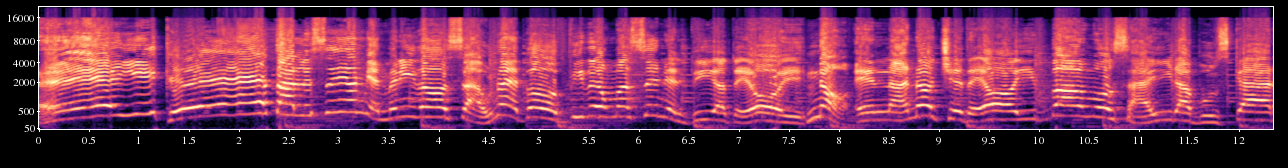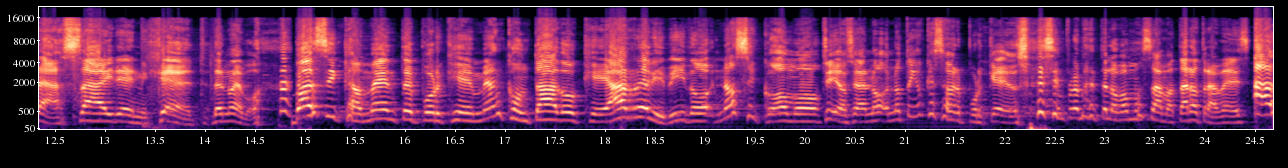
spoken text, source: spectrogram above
¡Hey! ¿Qué tal? Sean bienvenidos a un nuevo video más en el día de hoy. No, en la noche de hoy vamos a ir a buscar a Siren Head. De nuevo Básicamente porque me han contado que ha revivido, no sé cómo. Sí, o sea, no, no tengo que saber por qué. Simplemente lo vamos a matar otra vez. Ah,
